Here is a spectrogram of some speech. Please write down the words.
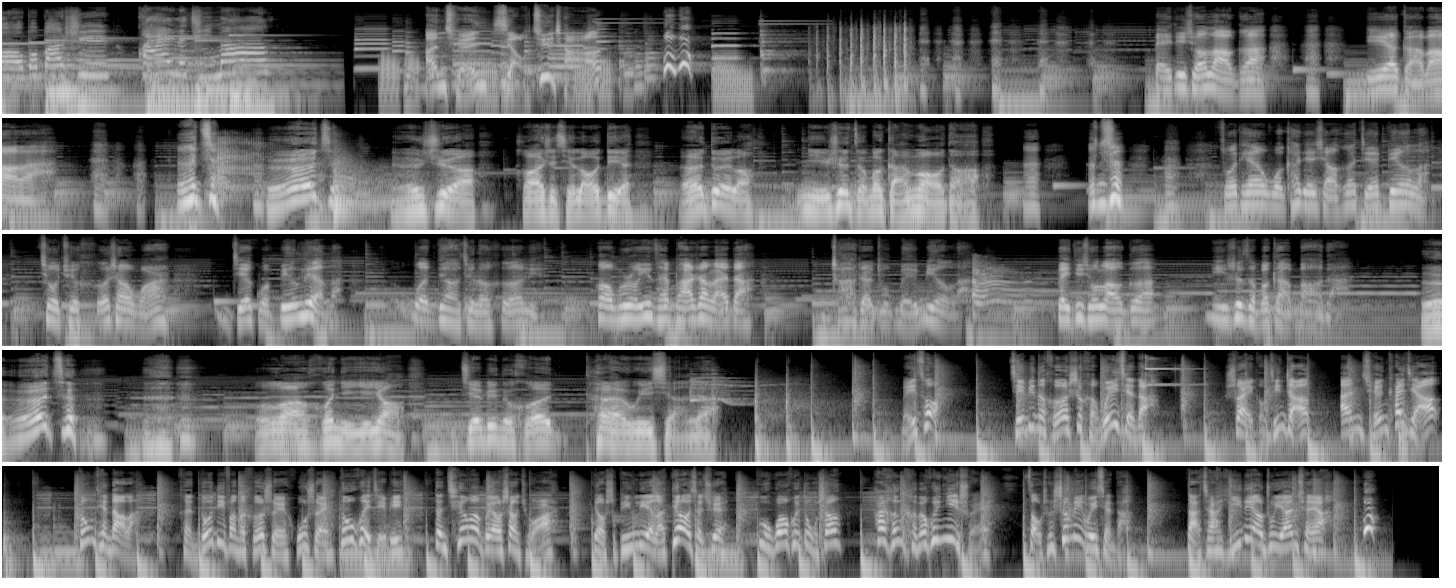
宝宝巴士快乐启蒙，安全小剧场。北极熊老哥，你也感冒了？呃，切，呃切，呃是啊，哈士奇老弟。呃，对了，你是怎么感冒的？嗯，这，昨天我看见小河结冰了，就去河上玩，结果冰裂了，我掉进了河里，好不容易才爬上来的，差点就没命了。北极熊老哥，你是怎么感冒的？呃，切，俺和你一样，结冰的河太危险了。没错，结冰的河是很危险的。帅狗警长，安全开讲。冬天到了，很多地方的河水、湖水都会结冰，但千万不要上去玩。要是冰裂了掉下去，不光会冻伤，还很可能会溺水，造成生命危险的。大家一定要注意安全呀！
